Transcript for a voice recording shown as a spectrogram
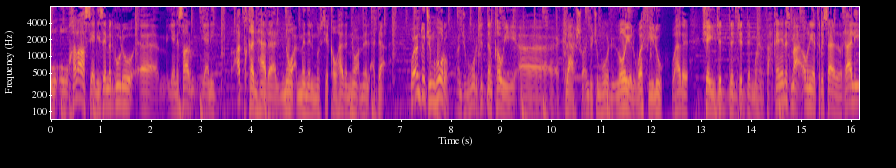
وخلاص يعني زي ما تقولوا آه يعني صار يعني أتقن هذا النوع من الموسيقى وهذا النوع من الأداء. وعنده جمهوره عنده جمهور جدا قوي آه كلاش وعنده جمهور loyal وفي له. وهذا شيء جدا جدا مهم. فخلينا نسمع أغنية رسالة الغالي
